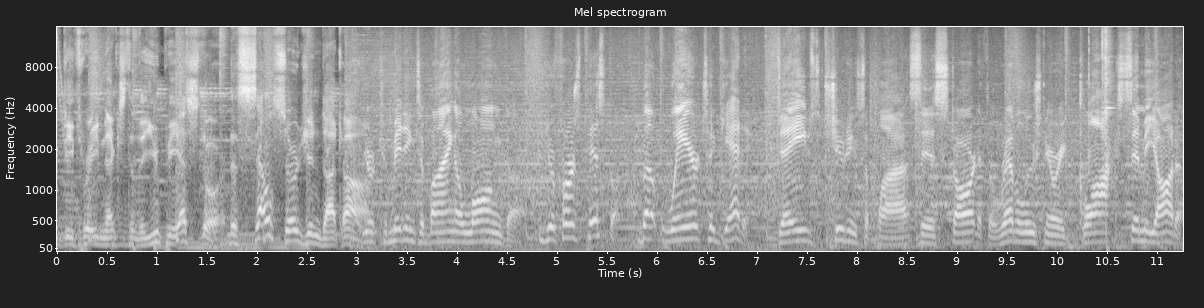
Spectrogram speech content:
153 next to the UPS store. TheCellSurgeon.com. You're committing to buying a long gun, your first pistol, but where to get it? Dave's Shooting Supply says start at the revolutionary Glock semi-auto.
